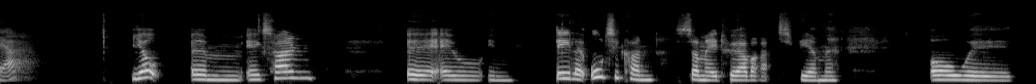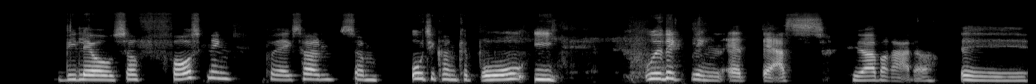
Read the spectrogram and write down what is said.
er? Jo, øhm, Eriksholm øh, er jo en del af Uticon, som er et høreapparatsfirma. Og øh, vi laver så forskning på Eriksholm, som Oticon kan bruge i udviklingen af deres høreapparater. Øh,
